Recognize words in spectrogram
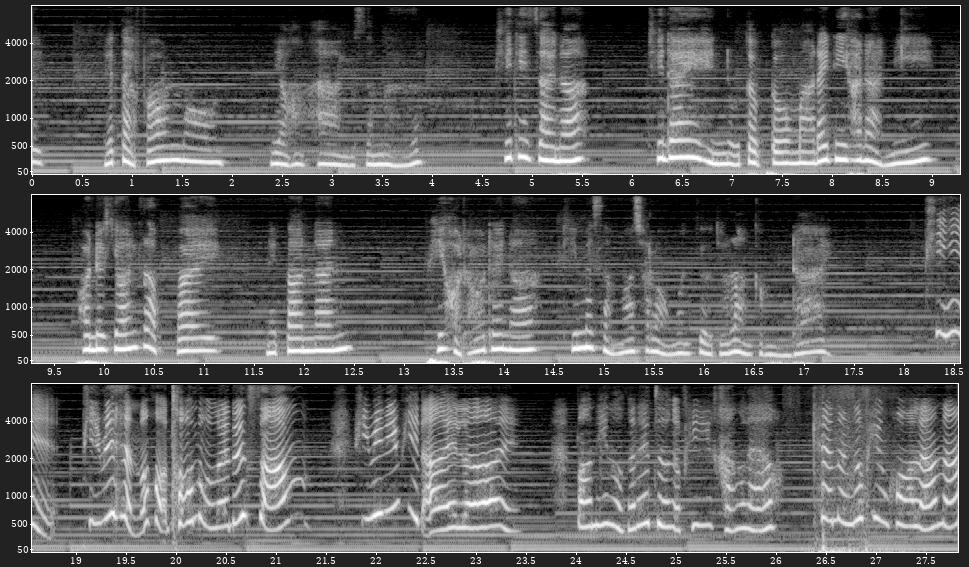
ยได้แต่เฝ้ามอง อย่างห่างๆอยู่เสมอ พี่ดีใจนะ ที่ได้เห็นหนูเติบโตมาได้ดีขนาดนี้ พอนึกย้อนกลับไป ในตอนนั้น พี่ขอโทษด้วยนะ ที่ไม่สามารถฉลองวันเกิดย้อนหลังกับหนูได้ พี่ พี่ไม่เห็นต้องขอโทษหนูเลยด้วยซ้ำพี่ไม่ได้ผิดอะไรเลย ตอนนี้หนูก็ได้เจอกับพี่อีกครั้งแล้ว แค่นั้นก็เพียงพอแล้วนะ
